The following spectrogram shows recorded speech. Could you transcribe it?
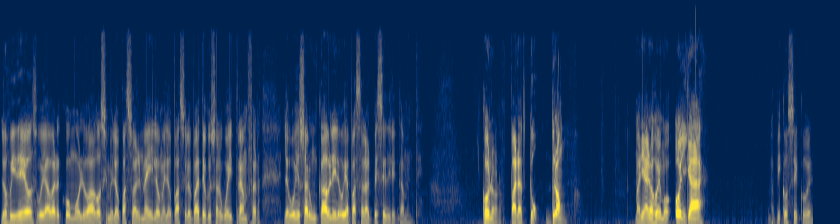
los videos, voy a ver cómo lo hago, si me lo paso al mail o me lo paso, lo tengo que usar Weight Transfer, le voy a usar un cable y lo voy a pasar al PC directamente. Connor, para tu dron. Mañana nos vemos. Olga. A pico seco, ¿eh?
